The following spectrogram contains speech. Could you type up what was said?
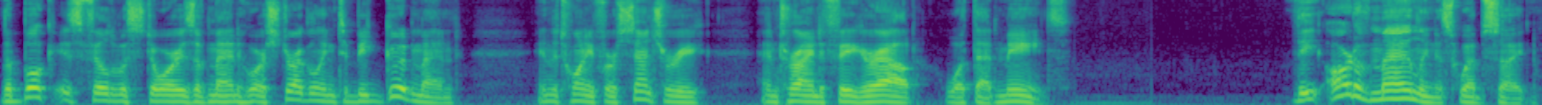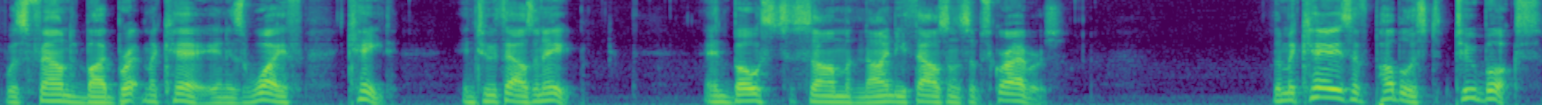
The book is filled with stories of men who are struggling to be good men in the 21st century and trying to figure out what that means. The Art of Manliness website was founded by Brett McKay and his wife, Kate, in 2008 and boasts some 90,000 subscribers. The McKays have published two books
